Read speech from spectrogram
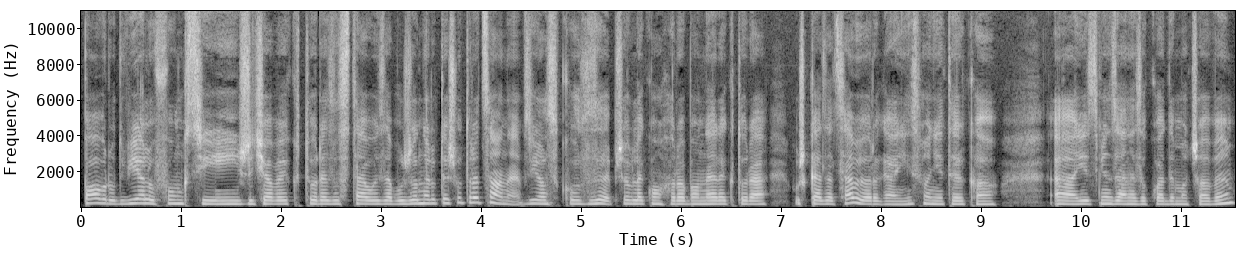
powrót wielu funkcji życiowych, które zostały zaburzone lub też utracone w związku z przewlekłą chorobą nerek, która uszkadza cały organizm, a nie tylko jest związane z układem moczowym.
